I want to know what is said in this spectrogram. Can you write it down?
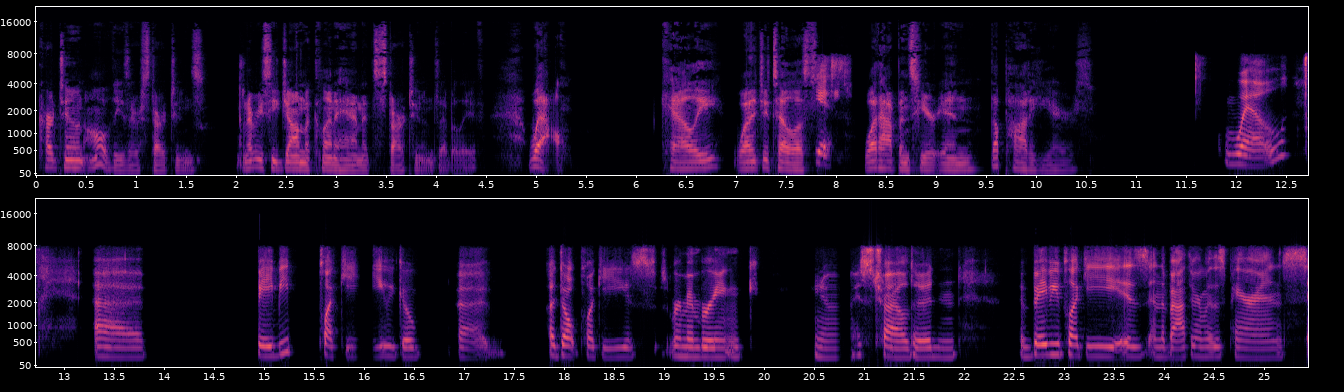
cartoon. All of these are StarToons. Whenever you see Jon McClenahan, it's StarToons, I believe. Well, Kelly, why don't you tell us yes. what happens here in the potty years? Well, uh, baby Plucky, we go, uh, adult Plucky is remembering, you know, his childhood and baby Plucky is in the bathroom with his parents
